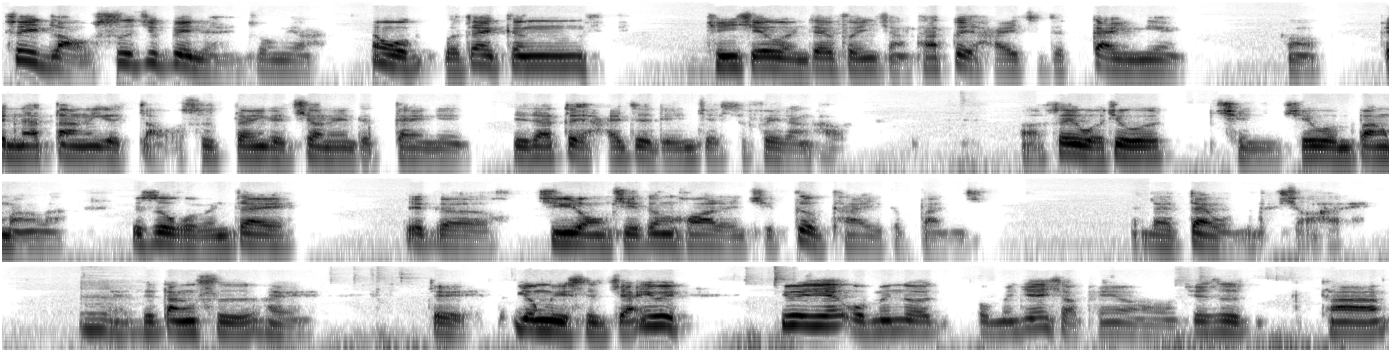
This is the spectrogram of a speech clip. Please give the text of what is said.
所以老师就变得很重要。那我我在跟听学文在分享他对孩子的概念啊，跟他当一个老师、当一个教练的概念，其实他对孩子的连接是非常好的。啊，所以我就请学文帮忙了，就是我们在这个基隆区跟花莲区各开一个班级，来带我们的小孩。嗯，就当时哎，对，用意是这样，因为因为我们的我们这些小朋友哦，就是他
